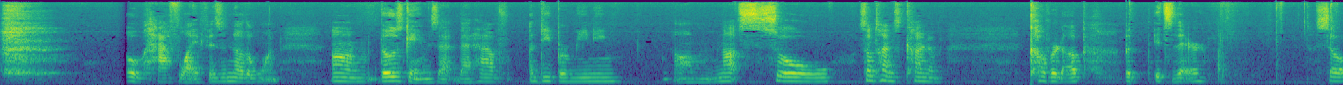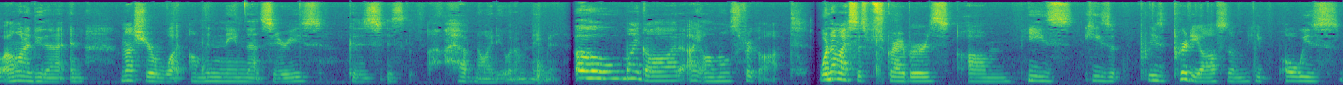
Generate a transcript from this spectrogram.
oh Half Life is another one. Um, those games that that have a deeper meaning um, not so, sometimes kind of covered up, but it's there. So I want to do that, and I'm not sure what I'm going to name that series, because I have no idea what I'm going to name it. Oh my god, I almost forgot. One of my subscribers, um, he's, he's, he's pretty awesome. He always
